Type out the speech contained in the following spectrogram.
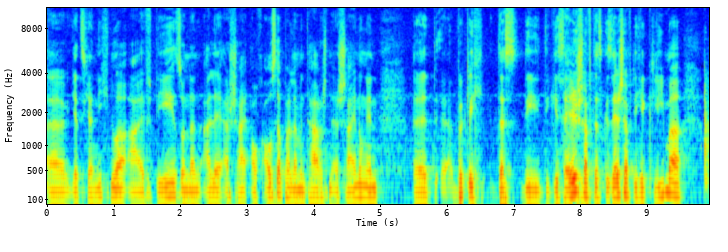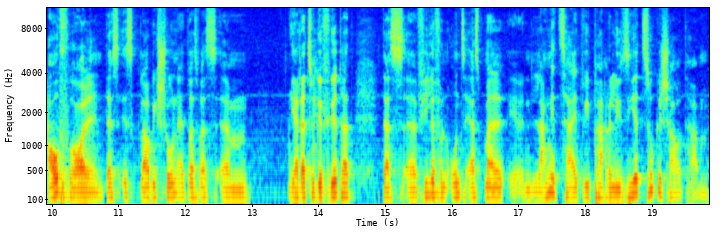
äh, jetzt ja nicht nur AfD, sondern alle Erschei auch außerparlamentarischen Erscheinungen äh, wirklich das, die, die Gesellschaft, das gesellschaftliche Klima aufrollen, das ist, glaube ich, schon etwas, was ähm, ja dazu geführt hat, dass äh, viele von uns erstmal äh, lange Zeit wie paralysiert zugeschaut haben.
